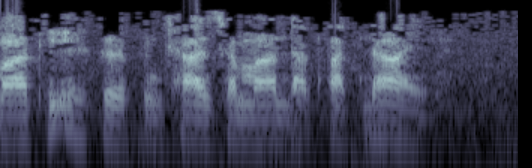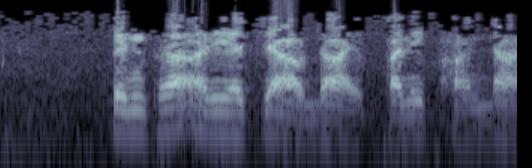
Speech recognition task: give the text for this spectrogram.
มาธิให้เกิดเป็นฌานสมาดับปัดได้ เป็นพระอริยเจ้าได้ปณิพานได้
